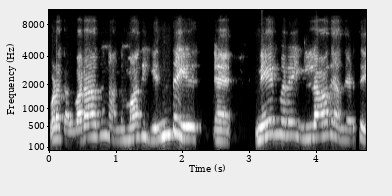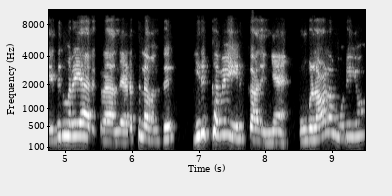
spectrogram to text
உனக்கு அது வராதுன்னு அந்த மாதிரி எந்த அஹ் நேர்மறை இல்லாத அந்த இடத்துல எதிர்மறையா இருக்கிற அந்த இடத்துல வந்து இருக்கவே இருக்காதீங்க. உங்களால முடியும்.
